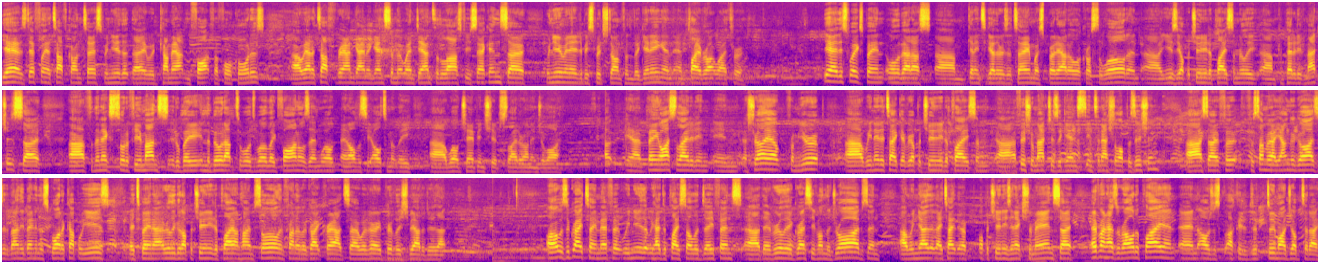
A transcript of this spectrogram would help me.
Yeah, it was definitely a tough contest. We knew that they would come out and fight for four quarters. Uh, we had a tough round game against them that went down to the last few seconds, so we knew we needed to be switched on from the beginning and, and play right way through. Yeah, this week's been all about us um, getting together as a team. We're spread out all across the world and uh, use the opportunity to play some really um, competitive matches. So uh, for the next sort of few months, it'll be in the build-up towards World League finals and world, and obviously ultimately uh, World Championships later on in July. Uh, you know, being isolated in, in Australia from Europe, uh, we need to take every opportunity to play some uh, official matches against international opposition. Uh, so for, for some of our younger guys that have only been in the squad a couple of years, it's been a really good opportunity to play on home soil in front of a great crowd. So we're very privileged to be able to do that. Oh, it was a great team effort. We knew that we had to play solid defence. Uh, they're really aggressive on the drives, and uh, we know that they take their opportunities in extra man. So everyone has a role to play, and, and I was just lucky to do my job today.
